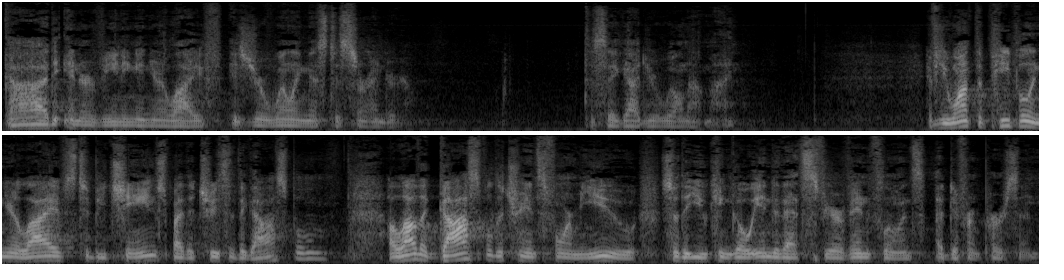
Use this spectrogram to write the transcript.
God intervening in your life is your willingness to surrender. To say, God, your will, not mine. If you want the people in your lives to be changed by the truth of the gospel, allow the gospel to transform you so that you can go into that sphere of influence a different person.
